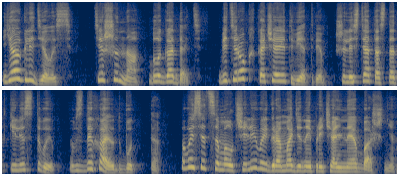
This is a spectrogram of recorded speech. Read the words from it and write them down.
Я огляделась. Тишина, благодать. Ветерок качает ветви, шелестят остатки листвы, вздыхают будто. Высится молчаливой громадиной причальная башня,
